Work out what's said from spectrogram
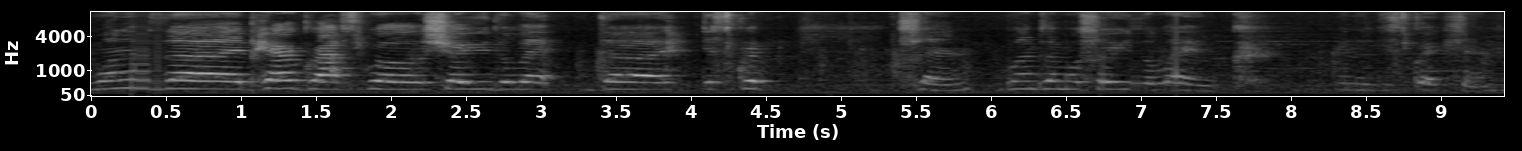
one of the paragraphs will show you the, the description. One of them will show you the link in the description.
